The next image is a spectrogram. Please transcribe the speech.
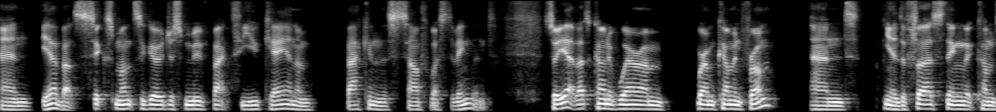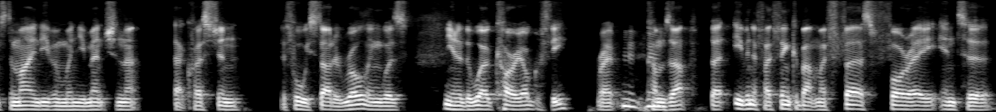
And yeah, about six months ago, just moved back to the UK and I'm back in the southwest of England. So yeah, that's kind of where I'm where I'm coming from. And you know, the first thing that comes to mind, even when you mentioned that that question before we started rolling, was you know the word choreography, right, mm-hmm. comes up. But even if I think about my first foray into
